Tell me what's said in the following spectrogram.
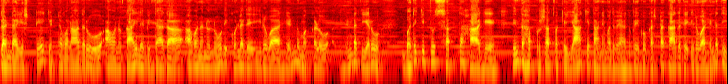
ಗಂಡ ಎಷ್ಟೇ ಕೆಟ್ಟವನಾದರೂ ಅವನು ಕಾಯಿಲೆ ಬಿದ್ದಾಗ ಅವನನ್ನು ನೋಡಿಕೊಳ್ಳದೆ ಇರುವ ಹೆಣ್ಣು ಮಕ್ಕಳು, ಹೆಂಡತಿಯರು ಬದುಕಿದ್ದು ಸತ್ತ ಹಾಗೆ ಇಂತಹ ಪುರುಷತ್ವಕ್ಕೆ ಯಾಕೆ ತಾನೇ ಮದುವೆ ಆಗಬೇಕು? ಕಷ್ಟಕ್ಕಾಗದೆ ಇರುವ ಹೆಂಡತಿ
